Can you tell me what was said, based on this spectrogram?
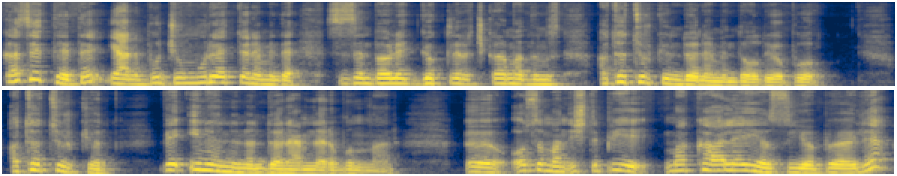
gazetede yani bu Cumhuriyet döneminde sizin böyle göklere çıkarmadığınız Atatürk'ün döneminde oluyor bu. Atatürk'ün ve İnönü'nün dönemleri bunlar. Ee, o zaman işte bir makale yazıyor böyle.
